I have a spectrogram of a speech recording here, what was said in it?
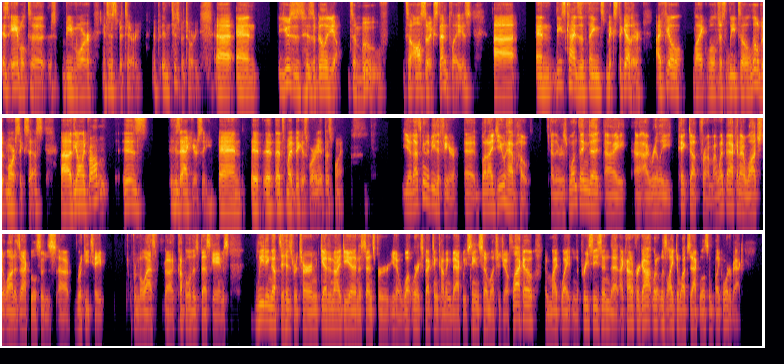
is able to be more anticipatory, anticipatory, uh, and uses his ability to move to also extend plays. Uh, and these kinds of things mixed together, I feel like will just lead to a little bit more success. Uh, the only problem is his accuracy, and it, it, that's my biggest worry at this point. Yeah, that's going to be the fear, uh, but I do have hope. And there is one thing that I I really picked up from. I went back and I watched a lot of Zach Wilson's uh, rookie tape from the last uh, couple of his best games leading up to his return, get an idea in a sense for you know what we're expecting coming back. We've seen so much of Joe Flacco and Mike White in the preseason that I kind of forgot what it was like to watch Zach Wilson play quarterback.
